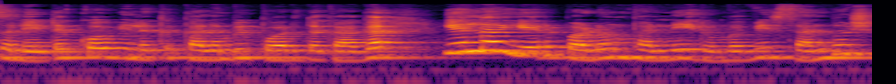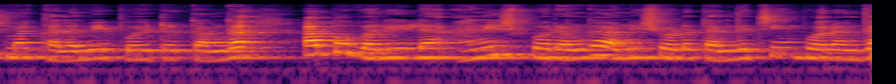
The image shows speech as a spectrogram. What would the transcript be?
சொல்லிட்டு கோவிலுக்கு கிளம்பி போகிறதுக்காக எல்லா ஏற்பாடும் பண்ணி ரொம்பவே சந்தோஷமாக கிளம்பி போயிட்டுருக்காங்க. அப்போ வழியில் அனீஷ் போகிறாங்க அனீஷோட தங்கச்சியும் போகிறாங்க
